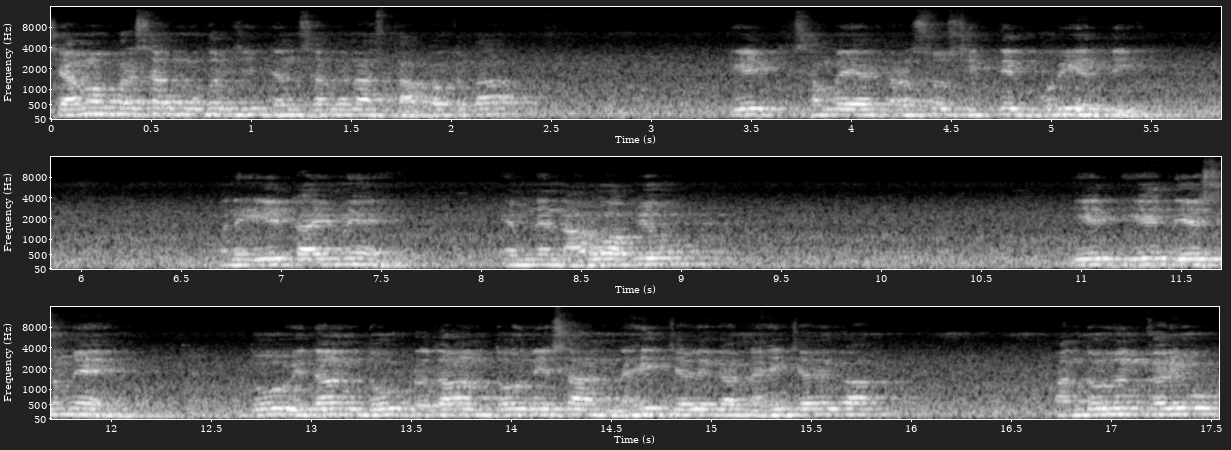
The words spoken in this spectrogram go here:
શ્યામાપ્રસાદ મુખર્જી જનસંઘના સ્થાપક હતા. એ સમયે ત્રણસો સિત્તેર પૂરી હતી અને એ ટાઈમે એમને નારો આપ્યો. એ એ દેશ મેં દો વિધાન, દો પ્રધાન, દો નિશાન નહીં ચલેગા નહીં ચલેગા આંદોલન કર્યું.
